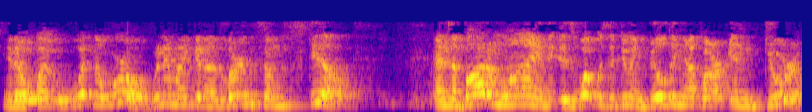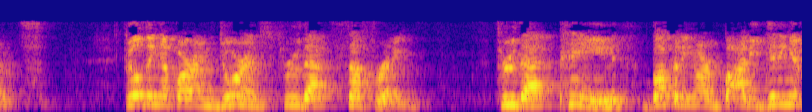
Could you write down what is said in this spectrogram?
You know, what, what in the world? When am I going to learn some skill? And the bottom line is what was it doing? Building up our endurance. Building up our endurance through that suffering through that pain, buffeting our body, getting it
